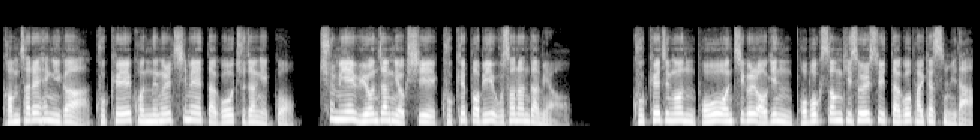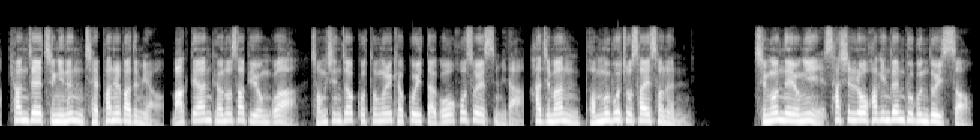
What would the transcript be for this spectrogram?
검찰의 행위가 국회의 권능을 침해했다고 주장했고 추미애 위원장 역시 국회법이 우선한다며 국회 증언 보호 원칙을 어긴 보복성 기소일 수 있다고 밝혔습니다. 현재 증인은 재판을 받으며 막대한 변호사 비용과 정신적 고통을 겪고 있다고 호소했습니다. 하지만 법무부 조사에서는 증언 내용이 사실로 확인된 부분도 있어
